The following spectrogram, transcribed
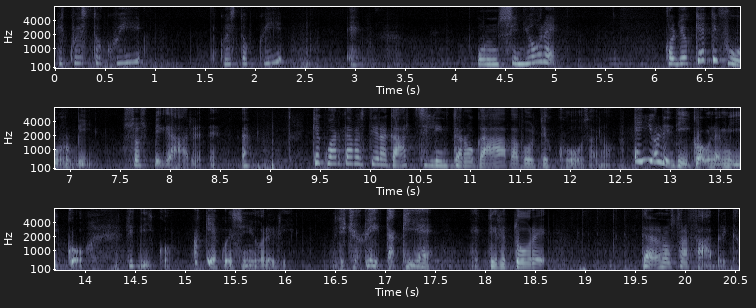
e questo qui, questo qui è un signore con gli occhietti furbi, so spiegare, eh, che guardava questi ragazzi, li interrogava a volte cosa, no? E io le dico a un amico, le dico, ma chi è quel signore lì? Mi dice, Rita, chi è? È il direttore della nostra fabbrica.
